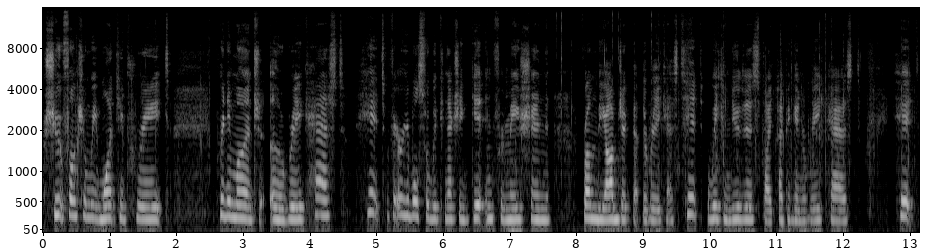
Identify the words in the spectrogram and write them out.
shoot function, we want to create pretty much a raycast hit variable so we can actually get information from the object that the raycast hit. We can do this by typing in raycast hit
